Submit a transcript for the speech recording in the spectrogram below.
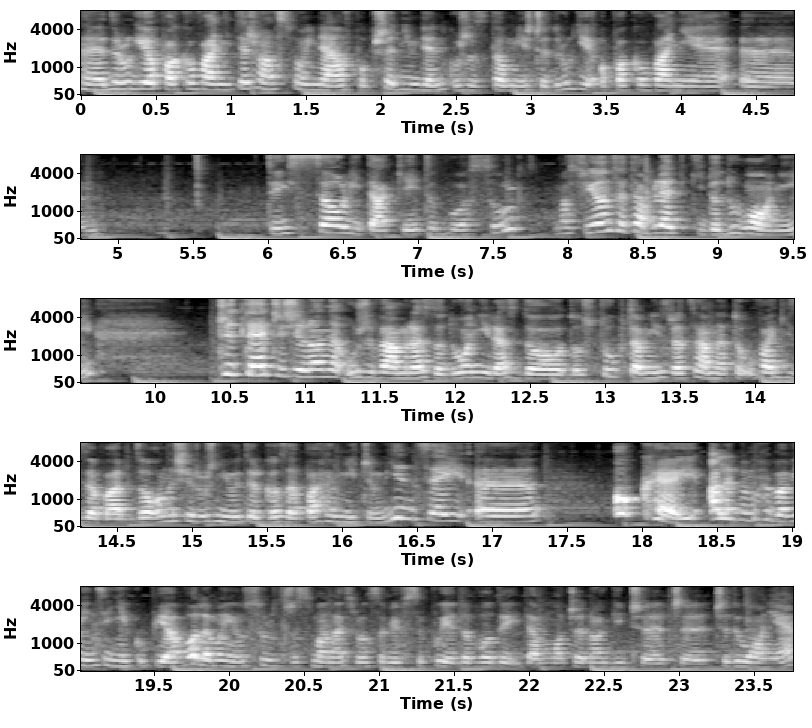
e, drugie opakowanie. Też Wam wspominałam w poprzednim denku, że zostało mi jeszcze drugie opakowanie tej soli takiej. To było sól? Masujące tabletki do dłoni. Czy te, czy zielone używałam raz do dłoni, raz do, do stóp. Tam nie zwracałam na to uwagi za bardzo. One się różniły tylko zapachem, niczym więcej. E, Okej, okay, ale bym chyba więcej nie kupiła. Wolę moją sól Trosmana, którą sobie wsypuję do wody i tam moczę nogi czy, czy, czy dłonie.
